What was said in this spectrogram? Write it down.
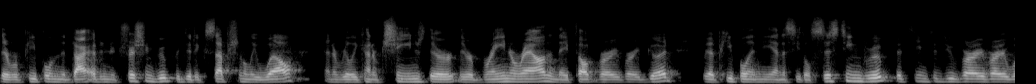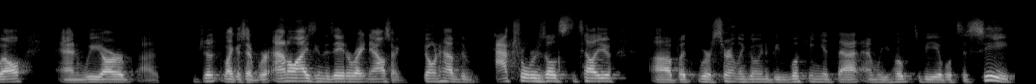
There were people in the diet and nutrition group who did exceptionally well and it really kind of changed their, their brain around and they felt very, very good. We had people in the N-acetylcysteine group that seemed to do very, very well. And we are, uh, just, like I said, we're analyzing the data right now, so I don't have the actual results to tell you, uh, but we're certainly going to be looking at that and we hope to be able to see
